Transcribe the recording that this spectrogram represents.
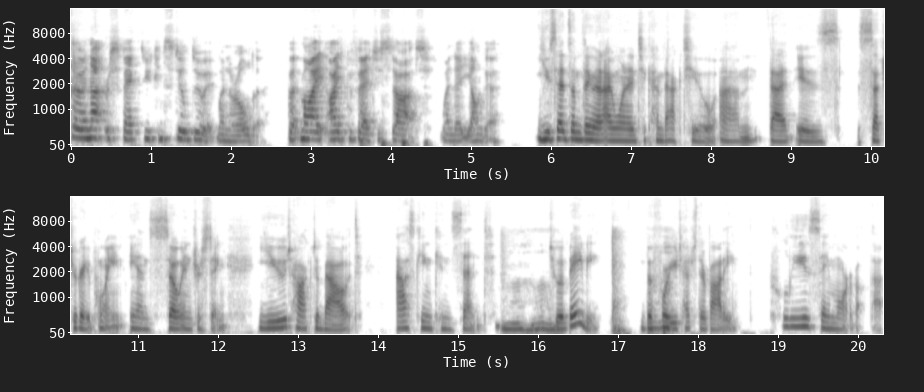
so in that respect, you can still do it when they're older. But my I prefer to start when they're younger. You said something that I wanted to come back to. Um, that is such a great point and so interesting. You talked about asking consent mm-hmm. to a baby before mm-hmm. you touch their body. Please say more about that.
